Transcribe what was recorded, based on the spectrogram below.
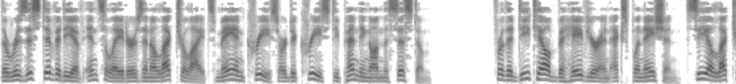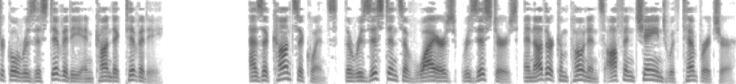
The resistivity of insulators and electrolytes may increase or decrease depending on the system. For the detailed behavior and explanation, see electrical resistivity and conductivity. As a consequence, the resistance of wires, resistors, and other components often change with temperature.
